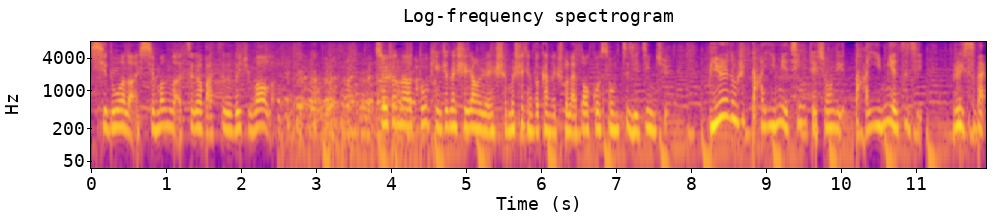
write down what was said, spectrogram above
吸多了，吸懵了，自个把自个给举报了。所以说呢，毒品真的是让人什么事情都干得出来，包括送自己进去。别人都是大义灭亲，这兄弟大义灭自己，瑞斯拜。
